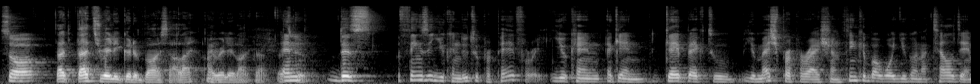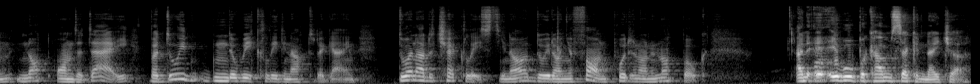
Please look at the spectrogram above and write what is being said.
So that that's really good advice, Ale. I really like that. That's and good. there's things that you can do to prepare for it. You can again get back to your match preparation. Think about what you're gonna tell them, not on the day, but do it in the week leading up to the game. Do another checklist. You know, do it on your phone. Put it on a notebook. And it, it will become second nature.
